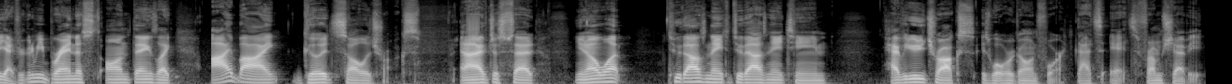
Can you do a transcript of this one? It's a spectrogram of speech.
but yeah, if you're going to be brandist on things, like I buy good, solid trucks. And I've just said, you know what? 2008 to 2018, heavy duty trucks is what we're going for. That's it from Chevy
